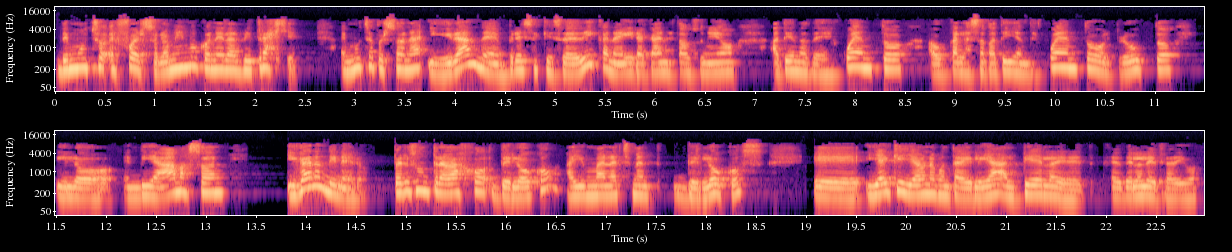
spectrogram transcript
de mucho esfuerzo. Lo mismo con el arbitraje. Hay muchas personas y grandes empresas que se dedican a ir acá en Estados Unidos a tiendas de descuento, a buscar las zapatillas en descuento o el producto y lo envía a Amazon y ganan dinero. Pero es un trabajo de loco, hay un management de locos eh, y hay que llevar una contabilidad al pie de la, letra, de la letra digo.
